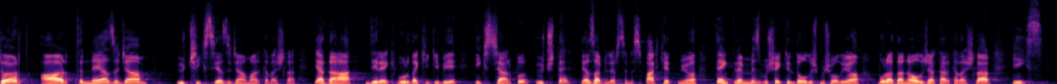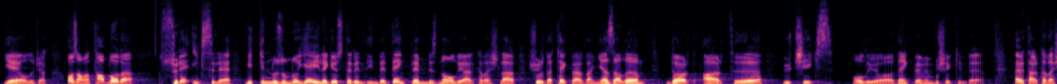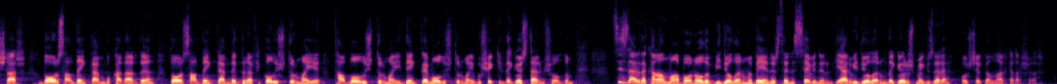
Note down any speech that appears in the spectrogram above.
4 artı ne yazacağım? 3x yazacağım arkadaşlar. Ya da direkt buradaki gibi x çarpı 3 de yazabilirsiniz. Fark etmiyor. Denklemimiz bu şekilde oluşmuş oluyor. Burada ne olacak arkadaşlar? x, y olacak. O zaman tabloda süre x ile bitkinin uzunluğu y ile gösterildiğinde denklemimiz ne oluyor arkadaşlar? Şurada tekrardan yazalım. 4 artı 3x oluyor. Denklemin bu şekilde. Evet arkadaşlar doğrusal denklem bu kadardı. Doğrusal denklemde grafik oluşturmayı, tablo oluşturmayı, denklemi oluşturmayı bu şekilde göstermiş oldum. Sizler de kanalıma abone olup videolarımı beğenirseniz sevinirim. Diğer videolarımda görüşmek üzere. Hoşçakalın arkadaşlar.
